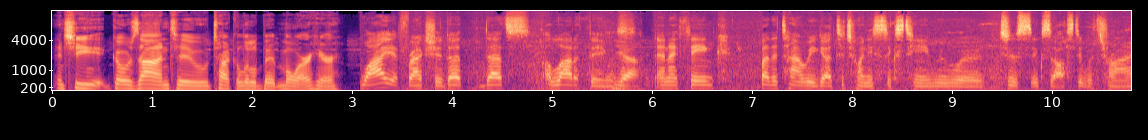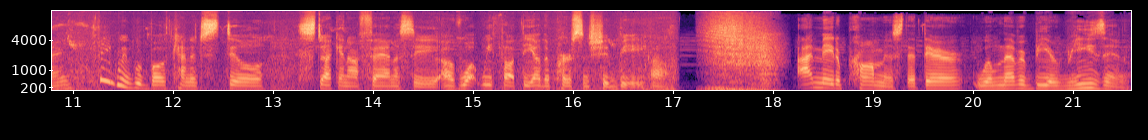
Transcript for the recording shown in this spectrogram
And she goes on to talk a little bit more here. Why a fracture? That that's a lot of things. Yeah. And I think by the time we got to 2016, we were just exhausted with trying. I think we were both kind of still stuck in our fantasy of what we thought the other person should be. Oh. I made a promise that there will never be a reason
